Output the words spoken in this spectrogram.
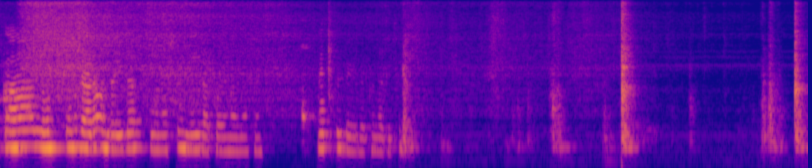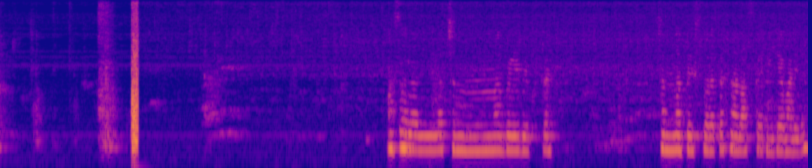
ಕಾಲು ಸ್ಪೂನ್ ಬೇಡ ಒಂದು ಐದಾರು ಸ್ಪೂನ್ ಅಷ್ಟು ನೀರು ಹಾಕೋಣ ನಾನು ನೆಕ್ಸ್ಟ್ ಬೇಯಬೇಕಲ್ಲ ಅದಕ್ಕೆ ಮಸಾಲೆ ಎಲ್ಲ ಚೆನ್ನಾಗಿ ಬೇಯಬೇಕು ಫ್ರೆಂಡ್ ಚೆನ್ನಾಗಿ ಟೇಸ್ಟ್ ಬರುತ್ತೆ ನಾನು ಲಾಸ್ಟ್ ಟೈಮ್ ಹೀಗೆ ಮಾಡಿದೆ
